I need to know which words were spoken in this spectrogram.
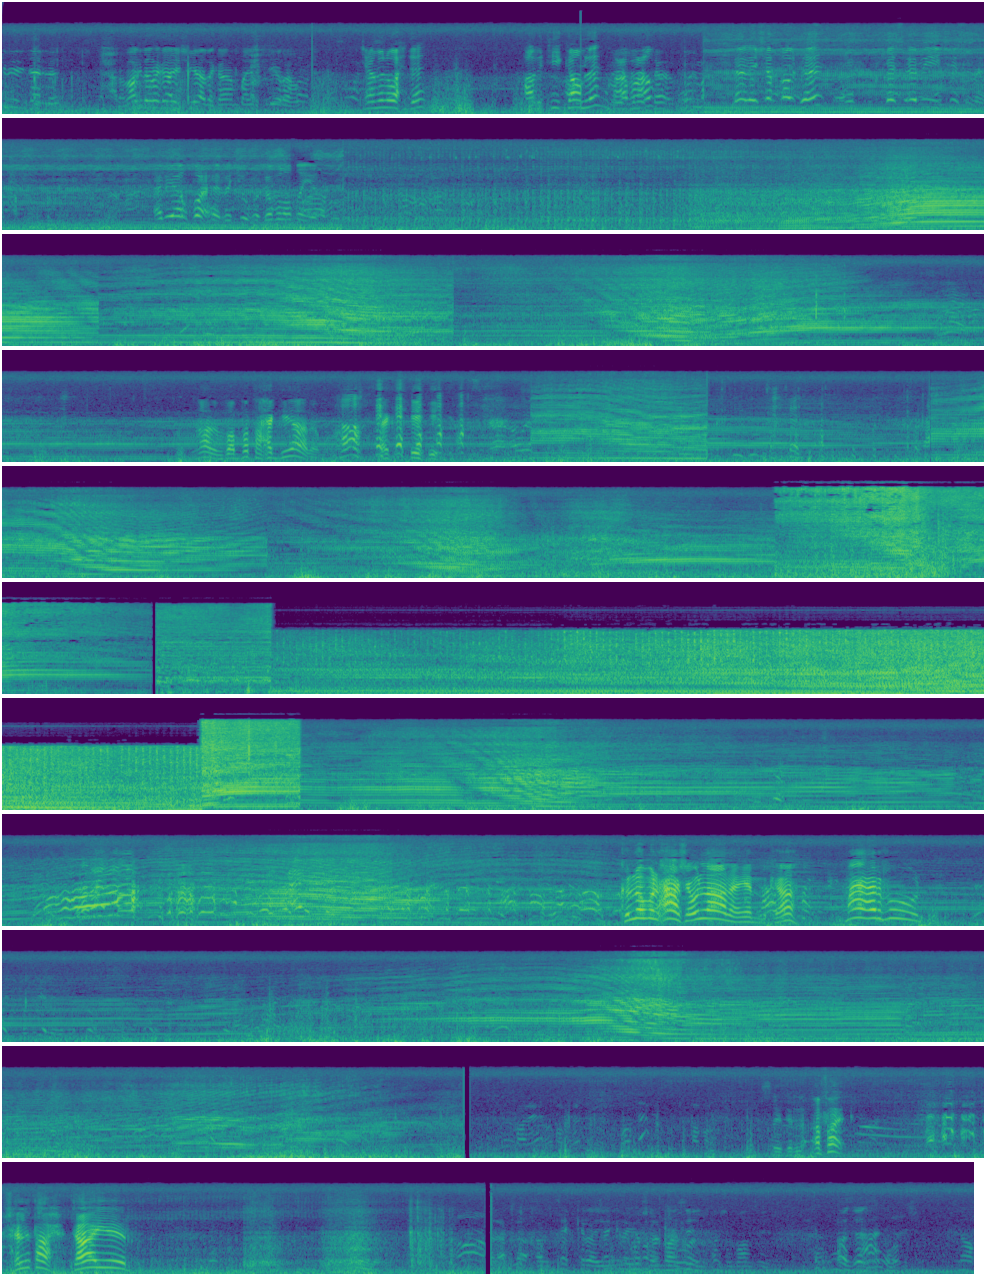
كبير أنا ما أقدر أقايش فيه هذا كان طيب كبير اهو كم الوحدة؟ هذه تي كاملة مع بعض؟ لا لا. شغلتها بس أبي شو اسمه؟ أبي أرفعها بشوفها قبل أطير. هذا مضبطها حقي أنا أكيد كلهم الحاشا ولا أنا يمك ها؟ ما يعرفون. افا إيش اللي طاح؟ داير. Oh, good. No,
